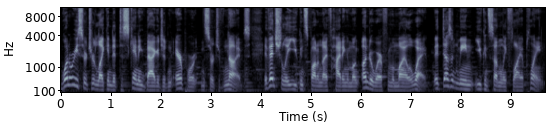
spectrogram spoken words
One researcher likened it to scanning baggage at an airport in search of knives. Eventually, you can spot a knife hiding among underwear from a mile away. It doesn't mean you can suddenly fly a plane.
